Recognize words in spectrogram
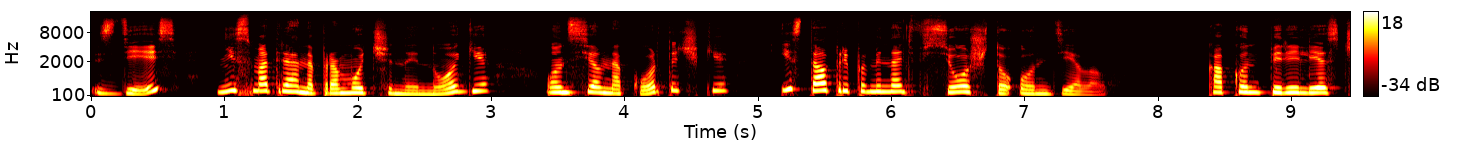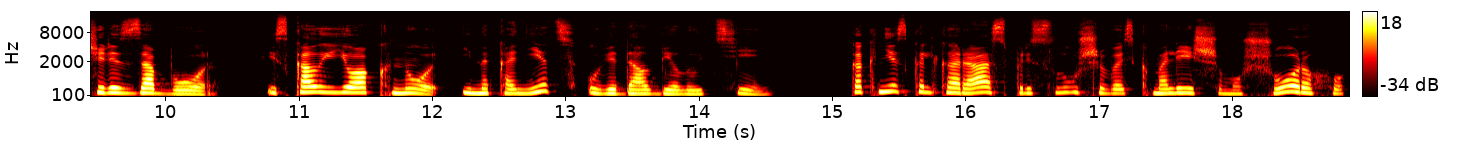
Здесь, несмотря на промоченные ноги, он сел на корточки и стал припоминать все, что он делал. Как он перелез через забор, искал ее окно и, наконец, увидал белую тень. Как несколько раз, прислушиваясь к малейшему шороху,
